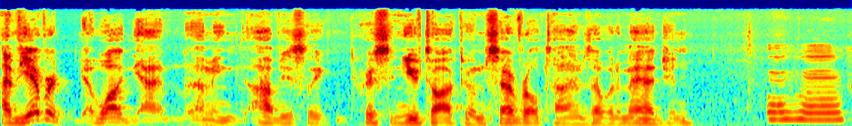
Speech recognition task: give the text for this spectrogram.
Have you ever? Well, yeah, I mean, obviously, Kristen, you've talked to him several times. I would imagine. Mm-hmm.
